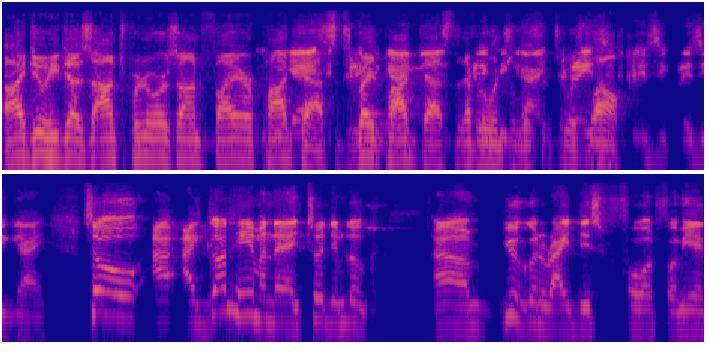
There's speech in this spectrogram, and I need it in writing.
i do he does entrepreneurs on fire podcast Yeah, it's a great guy, podcast that everyone should guy, listen to crazy, as well Crazy, crazy guy. So I, I got him and I told him, look, um, you're going to write this foreword for me.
